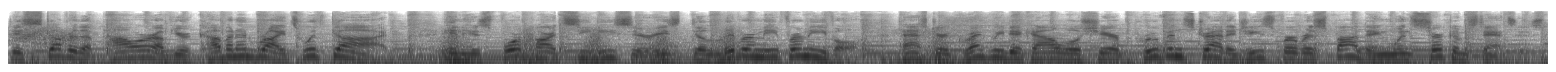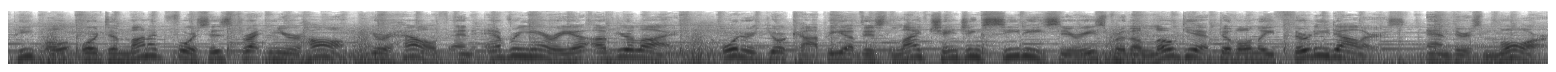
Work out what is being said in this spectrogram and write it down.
Discover the power of your covenant rights with God. In his four part CD series, Deliver Me from Evil, Pastor Gregory Dickow will share proven strategies for responding when circumstances, people, or demonic forces threaten your home, your health, and every area of your life. Order your copy of this life changing CD series for the low gift of only $30. And there's more.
